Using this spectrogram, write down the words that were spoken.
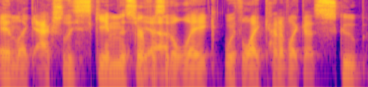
and like actually skim the surface Yeah. of the lake with like kind of like a scoop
